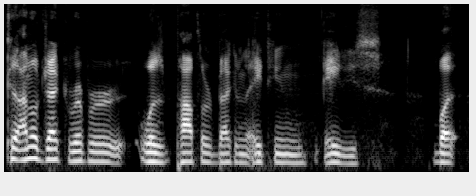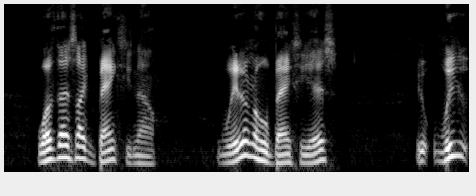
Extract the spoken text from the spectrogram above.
Cause I know Jack the Ripper was popular back in the 1880s, but what if that's like Banksy now? We don't know who Banksy is. We,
